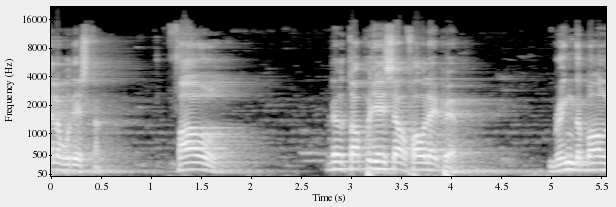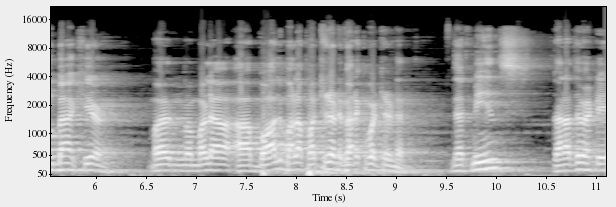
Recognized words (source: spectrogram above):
ఏల ఉదేస్తాను Foul. నువ్వు తప్పు చేసావు ఫౌల్ అయిపోయావు Bring the ball back here. మళ్ళీ ఆ బాల్ మళ్ళీ పట్టిరండి వెనక్కి పట్టిరండి That means దాని అర్థం ఏంటి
